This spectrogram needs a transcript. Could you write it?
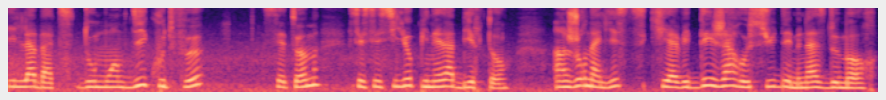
Ils l'abattent d'au moins dix coups de feu. Cet homme, c'est Cecilio Pineda Birto, un journaliste qui avait déjà reçu des menaces de mort.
